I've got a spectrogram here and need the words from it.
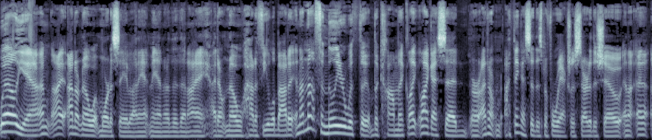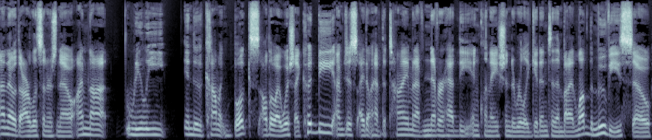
Well, yeah, I'm, I I don't know what more to say about Ant Man other than I I don't know how to feel about it, and I'm not familiar with the the comic. Like like I said, or I don't I think I said this before we actually started the show, and I, I know that our listeners know I'm not really into the comic books, although I wish I could be. I'm just I don't have the time, and I've never had the inclination to really get into them. But I love the movies, so.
